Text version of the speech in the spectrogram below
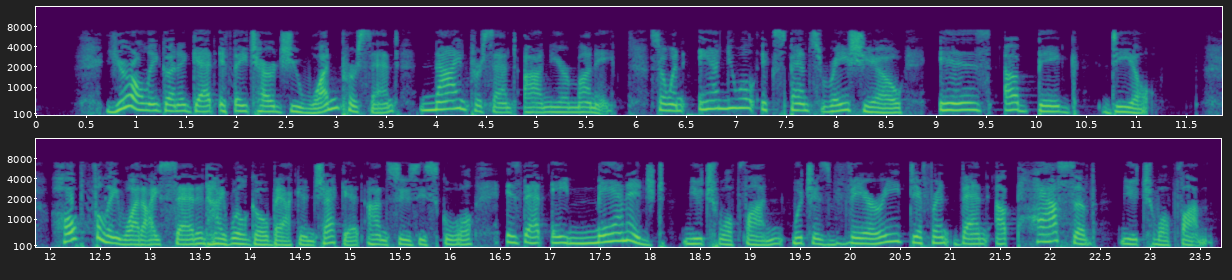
you're only going to get, if they charge you 1%, 9% on your money. So an annual expense ratio is a big deal. Hopefully what I said, and I will go back and check it on Suze School, is that a managed mutual fund, which is very different than a passive mutual fund.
